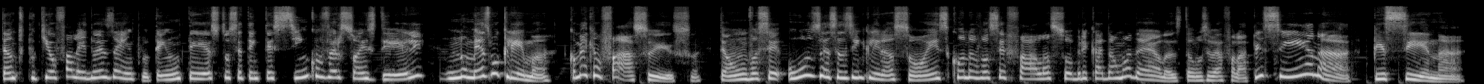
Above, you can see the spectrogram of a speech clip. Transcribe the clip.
Tanto porque eu falei do exemplo. Tem um texto, você tem que ter cinco versões dele no mesmo clima. Como é que eu faço isso? Então, você usa essas inclinações quando você fala sobre cada uma delas. Então, você vai falar piscina, piscina.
